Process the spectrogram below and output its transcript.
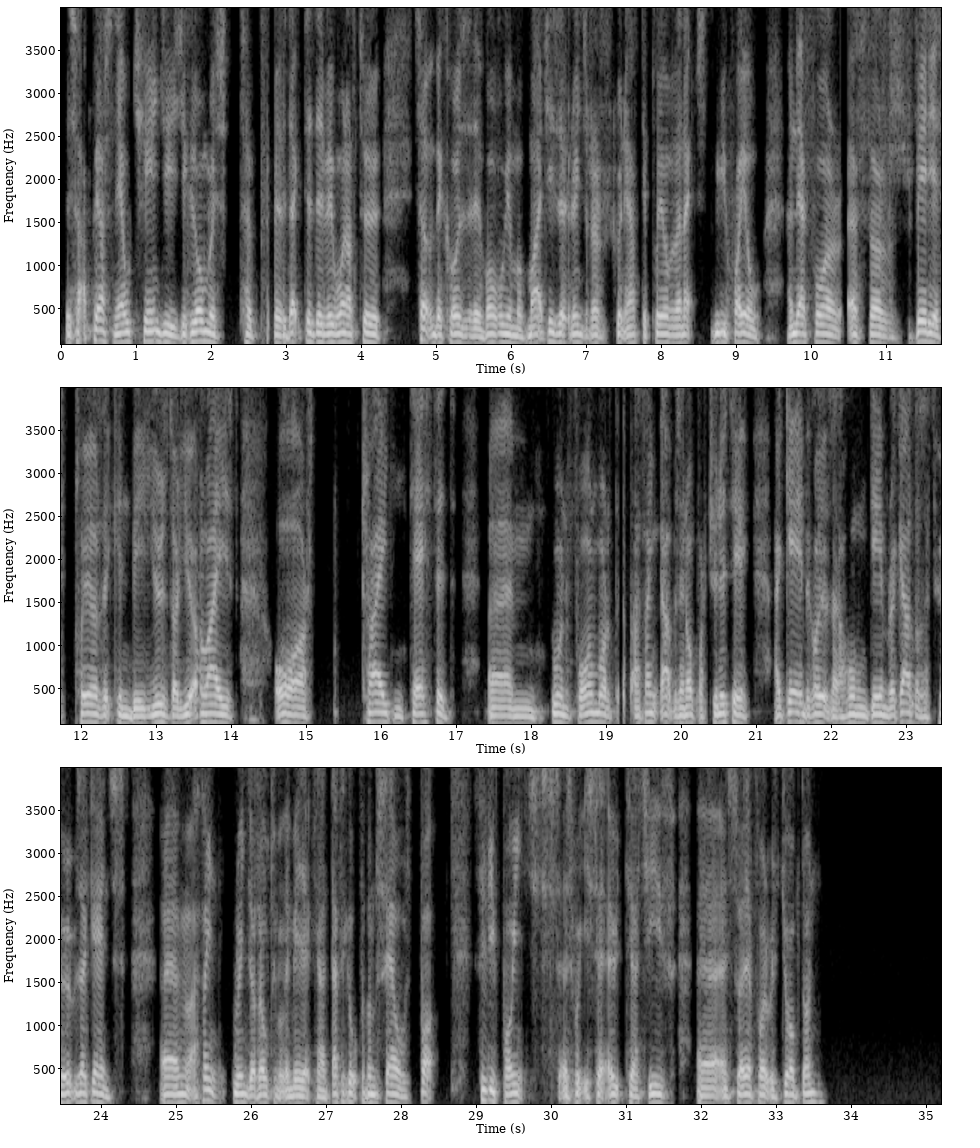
the sort of personnel changes you could almost have predicted there'd be one or two simply because of the volume of matches that Rangers are going to have to play over the next wee while. And therefore, if there's various players that can be used or utilised or tried and tested um, going forward, I think that was an opportunity again because it was a home game, regardless of who it was against. Um, I think Rangers ultimately made it kind of difficult for themselves, but three points is what you set out to achieve, uh, and so therefore it was job done.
